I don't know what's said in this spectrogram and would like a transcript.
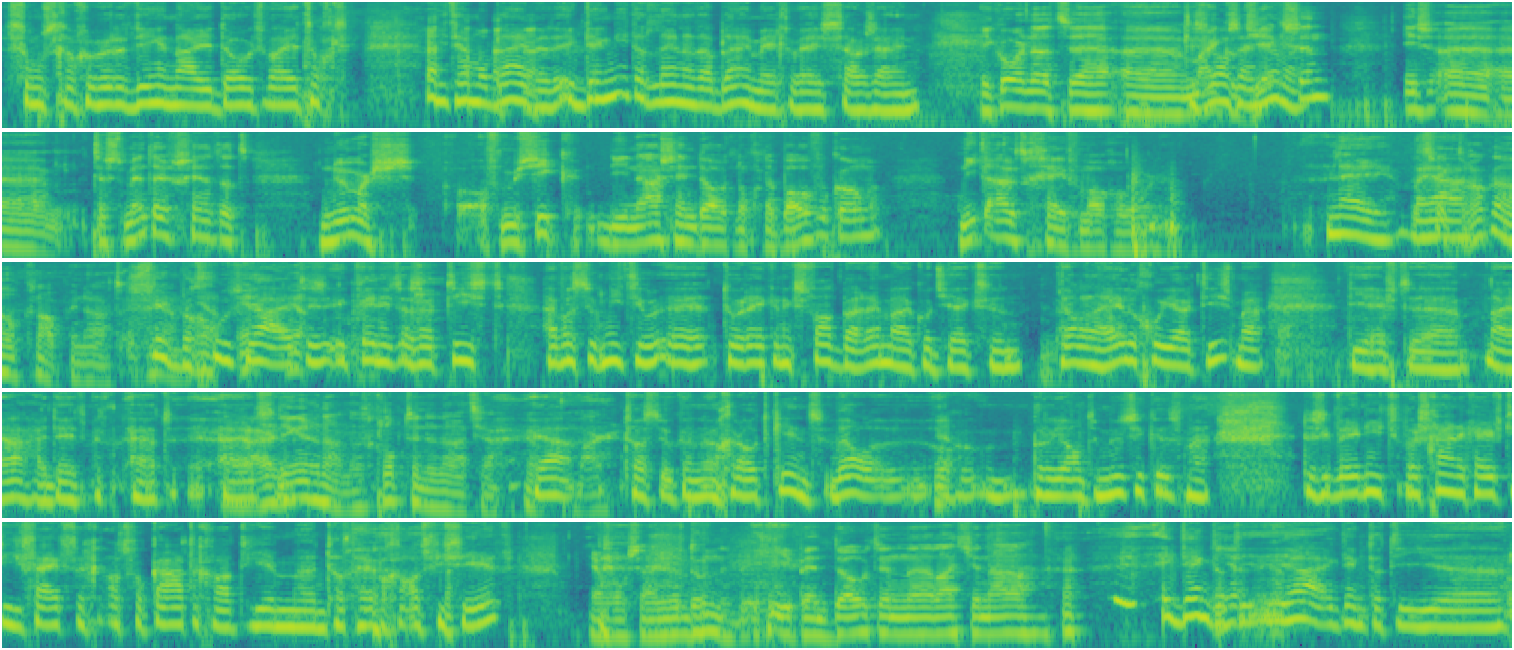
Soms gebeuren dingen na je dood waar je toch niet helemaal blij bent. Ik denk niet dat Lennon daar blij mee geweest zou zijn. Ik hoor dat eh, eh, Michael Jackson is eh, testament heeft gezegd dat nummers of muziek die na zijn dood nog naar boven komen, niet uitgegeven mogen worden. Nee, Dat maar vind ik ja, er ook wel heel knap inderdaad. vind ik goed. Ja, het Is, ik weet niet, als artiest... Hij was natuurlijk niet toe, eh, toerekeningsvatbaar, hè, Michael Jackson. Wel een hele goede artiest, maar die heeft... eh, nou ja, hij deed met... Hij had, hij had- Rare dingen gedaan, dat klopt inderdaad, ja. Ja, maar het was natuurlijk een, een groot kind. Wel eh, ook een briljante muzikus. Maar, dus ik weet niet, waarschijnlijk heeft hij 50 advocaten gehad die hem dat hebben geadviseerd. ja, waarom zou je dat doen? Je bent dood en eh, laat je na. Ik denk dat Ja, ja. ja. ik denk dat hij, eh,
